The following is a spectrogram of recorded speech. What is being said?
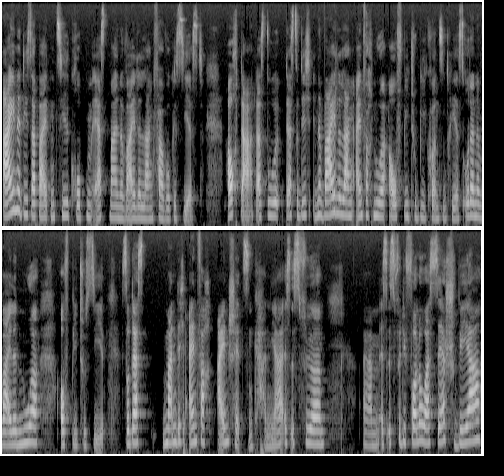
eine dieser beiden Zielgruppen erstmal eine Weile lang favorisierst. Auch da, dass du, dass du dich eine Weile lang einfach nur auf B2B konzentrierst oder eine Weile nur auf B2C, sodass man dich einfach einschätzen kann. Ja, es ist für, ähm, es ist für die Follower sehr schwer,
